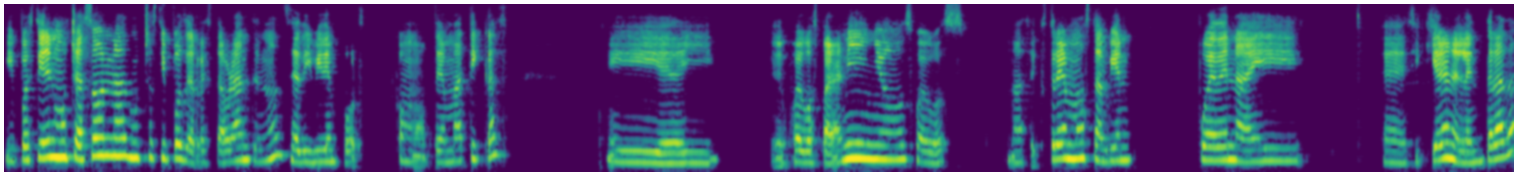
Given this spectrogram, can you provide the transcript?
y pues tienen muchas zonas, muchos tipos de restaurantes, ¿no? Se dividen por como temáticas y hay eh, juegos para niños, juegos más extremos. También pueden ahí, eh, si quieren, en la entrada,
